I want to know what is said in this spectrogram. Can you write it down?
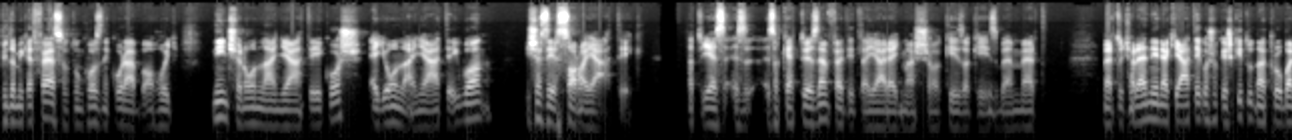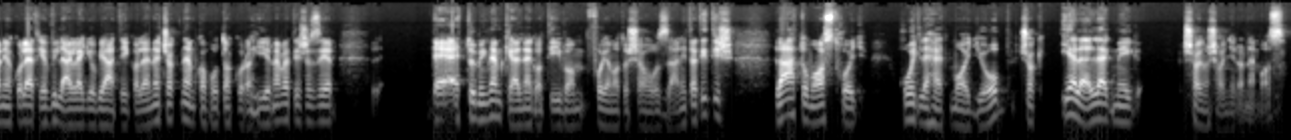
mint amiket felszoktunk hozni korábban, hogy nincsen online játékos egy online játékban, és ezért szar a játék tehát, hogy ez, ez, ez a kettő ez nem feltétlenül jár egymással kéz a kézben, mert, mert hogyha lennének játékosok, és ki tudnád próbálni, akkor lehet, hogy a világ legjobb játéka lenne, csak nem kapott akkor a hírnevet, és azért de ettől még nem kell negatívan folyamatosan hozzáni. Tehát itt is látom azt, hogy hogy lehet majd jobb, csak jelenleg még sajnos annyira nem az.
